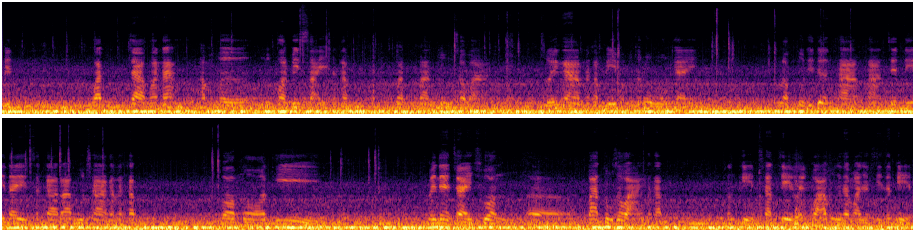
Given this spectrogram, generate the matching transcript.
เป็น วัดเจ้าคณะอำเภออุทุมพรพิสัยนะครับ วัดบ้านทุ่งสว่างสวยงามนะครับ มีพระพุทธรูปองค์ใหญ่สำหรับผู้ที่เดินทางผ่านเส้นนี้ได้สักการะบูชากันนะครับกมที่ไม่แน่ใจช่วงบ้านทุ่งสว่างนะครับ สังเกตชัดเจนเลยขวามือถ้ามาจากศรีสะเกด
